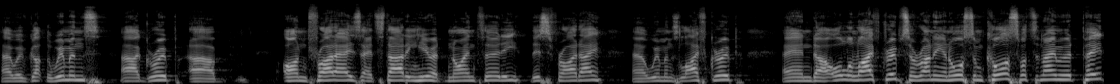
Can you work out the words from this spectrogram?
Uh, we've got the women's uh, group uh, on Fridays at starting here at 9:30 this Friday, uh, women's life group, and all the life groups are running an awesome course. What's the name of it, Pete?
